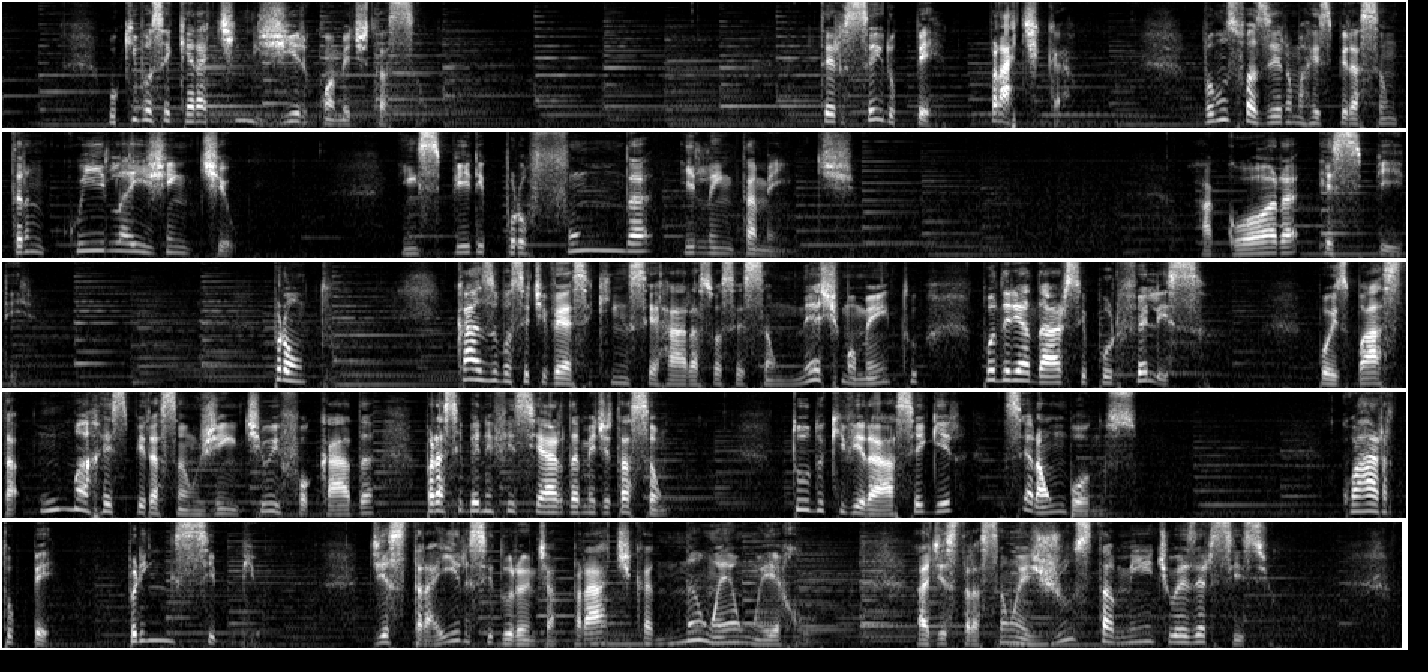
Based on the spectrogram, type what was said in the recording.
O que você quer atingir com a meditação? Terceiro P, prática. Vamos fazer uma respiração tranquila e gentil. Inspire profunda e lentamente. Agora expire. Pronto. Caso você tivesse que encerrar a sua sessão neste momento, poderia dar-se por feliz, pois basta uma respiração gentil e focada para se beneficiar da meditação. Tudo que virá a seguir será um bônus. Quarto P. Princípio. Distrair-se durante a prática não é um erro. A distração é justamente o exercício.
